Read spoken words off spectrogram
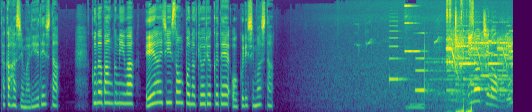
高橋真理恵でした。この番組は AIG 損保の協力でお送りしました。命の森。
